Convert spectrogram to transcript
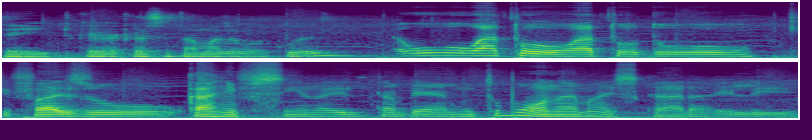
Tem, tu quer acrescentar mais alguma coisa? O ator, o ator do que faz o Carnificina, ele também é muito bom, né? Mas, cara, ele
